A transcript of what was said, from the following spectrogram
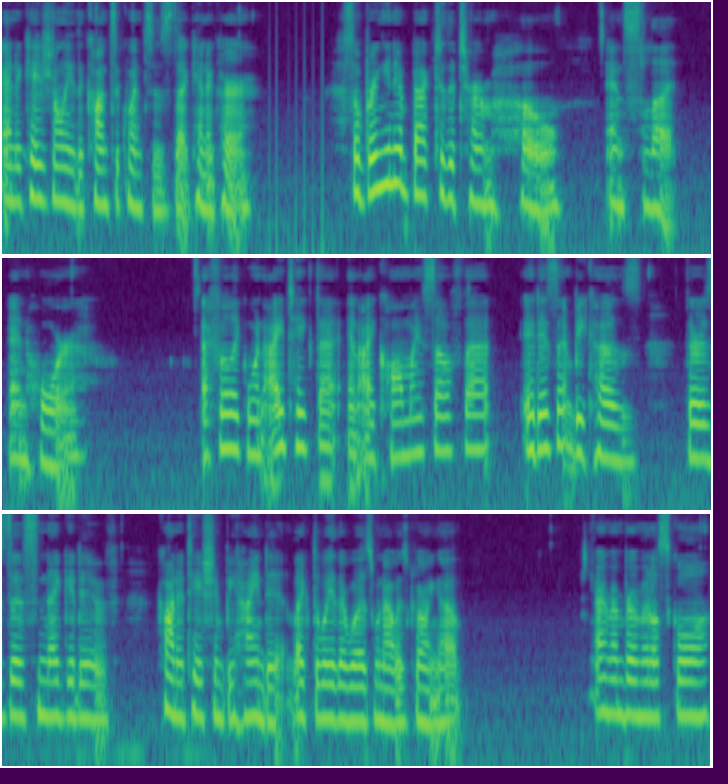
and occasionally the consequences that can occur. So, bringing it back to the term hoe and slut and whore, I feel like when I take that and I call myself that, it isn't because there's this negative connotation behind it, like the way there was when I was growing up. I remember middle school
